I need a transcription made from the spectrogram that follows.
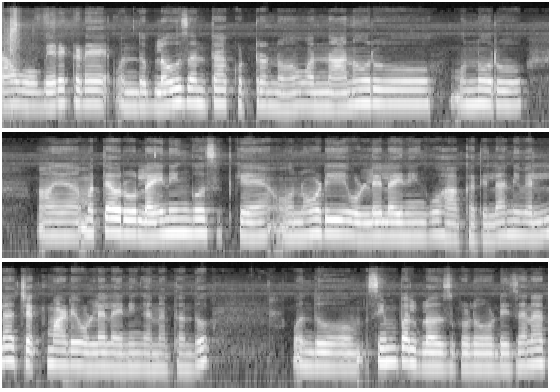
ನಾವು ಬೇರೆ ಕಡೆ ಒಂದು ಬ್ಲೌಸ್ ಅಂತ ಕೊಟ್ರು ಒಂದು ನಾನ್ನೂರು ಮುನ್ನೂರು ಮತ್ತು ಅವರು ಲೈನಿಂಗು ಸದ್ಕೆ ನೋಡಿ ಒಳ್ಳೆ ಲೈನಿಂಗು ಹಾಕೋದಿಲ್ಲ. ನೀವೆಲ್ಲ ಚೆಕ್ ಮಾಡಿ ಒಳ್ಳೆ ಲೈನಿಂಗನ್ನು ತಂದು ಒಂದು ಸಿಂಪಲ್ ಬ್ಲೌಸ್ಗಳು, ಡಿಸೈನರ್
